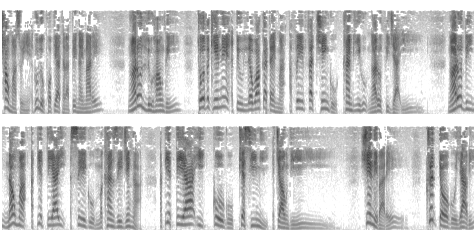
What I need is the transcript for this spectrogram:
6မှာဆိုရင်အခုလိုဖော်ပြထားတာတွေ့နိုင်ပါတယ်ငါတို့လူဟောင်းသည်ထိုသခင်နှင့်အတူလက်ဝါးကတိုင်မှအသေးသက်ချင်းကိုခံပြီးဟုငါတို့သိကြ၏ငါတို့သည်နောက်မှအပြစ်တရား၏အစေကိုမခံစေခြင်းဟာအပြစ်တရားဤကိုယ်ကိုဖျက်ဆီးမိအကြောင်းဒီရှင်းနေပါတယ်ခရစ်တော်ကိုရပြီ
